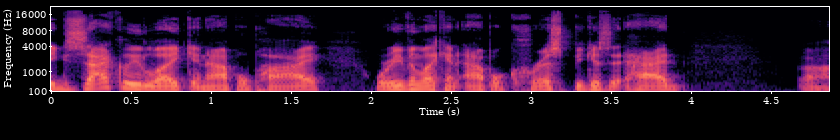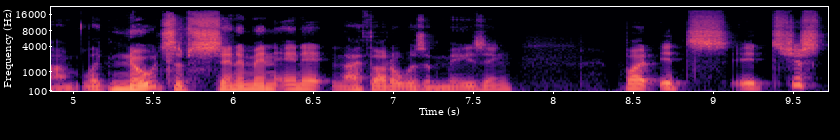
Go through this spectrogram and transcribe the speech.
exactly like an apple pie or even like an apple crisp because it had um, like notes of cinnamon in it, and I thought it was amazing. But it's it's just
